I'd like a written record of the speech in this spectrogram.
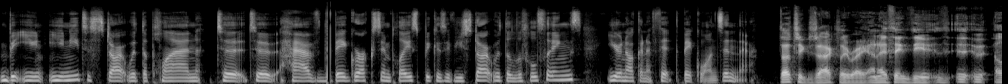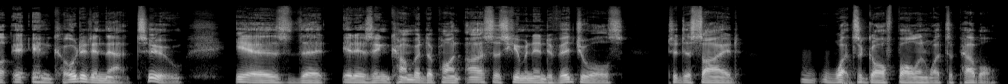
but you you need to start with the plan to to have the big rocks in place because if you start with the little things, you're not going to fit the big ones in there. That's exactly right, and I think the uh, uh, uh, encoded in that too is that it is incumbent upon us as human individuals to decide what's a golf ball and what's a pebble.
